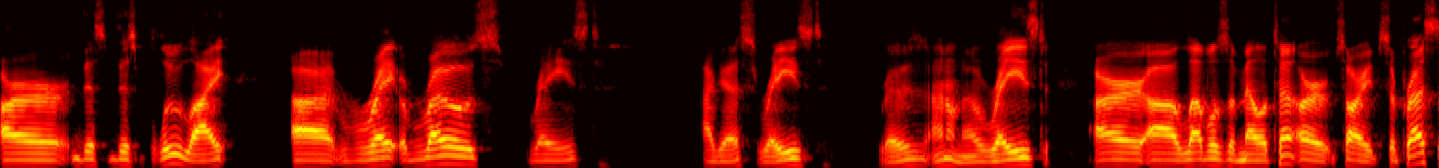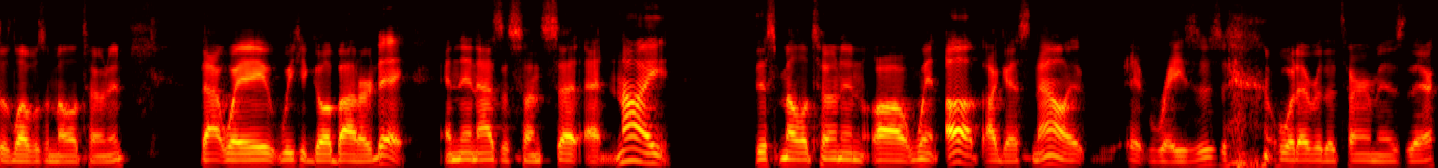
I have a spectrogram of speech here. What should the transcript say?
our this this blue light uh, ra- rose raised, I guess raised rose. I don't know raised our uh, levels of melatonin, or sorry, suppress the levels of melatonin. That way we could go about our day. And then as the sun set at night, this melatonin uh, went up. I guess now it it raises, whatever the term is there,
